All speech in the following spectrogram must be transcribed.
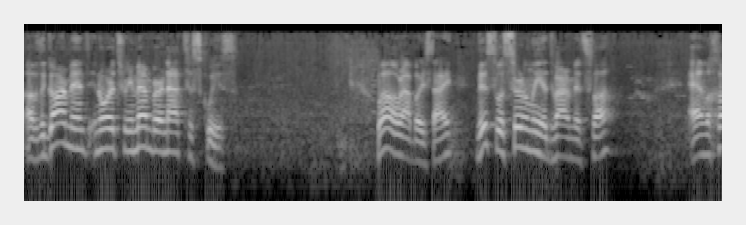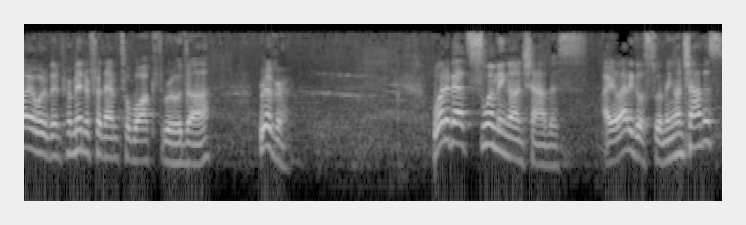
of the garment in order to remember not to squeeze. Well, Rabbi Isai, this was certainly a Dvar mitzvah, and L'chayr would have been permitted for them to walk through the river. What about swimming on Shabbos? Are you allowed to go swimming on Shabbos?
